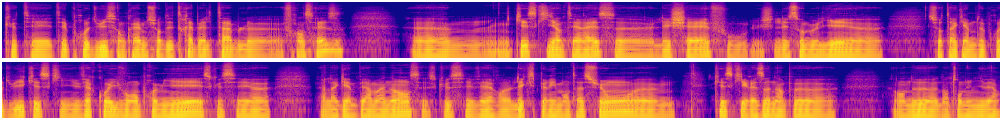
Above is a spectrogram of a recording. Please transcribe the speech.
que tes, produits sont quand même sur des très belles tables françaises. Euh, qu'est-ce qui intéresse euh, les chefs ou les sommeliers euh, sur ta gamme de produits? Qu'est-ce qui, vers quoi ils vont en premier? Est-ce que c'est vers la gamme permanence Est-ce que c'est vers l'expérimentation? Qu'est-ce qui résonne un peu en eux dans ton univers?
